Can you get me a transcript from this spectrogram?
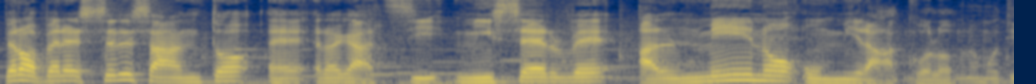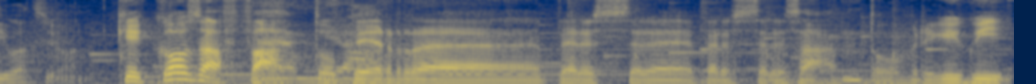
Però per essere santo, eh, ragazzi, mi serve almeno un miracolo. Una motivazione. Che cosa ha fatto per, eh, per essere, per essere santo? Perché qui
